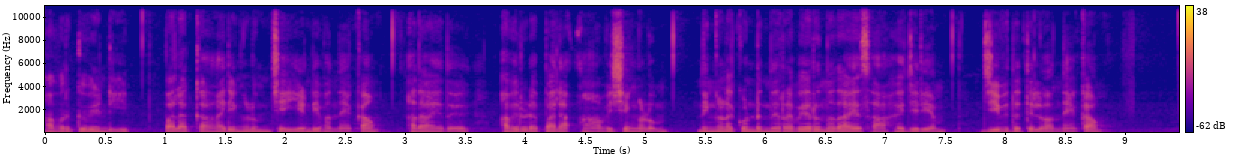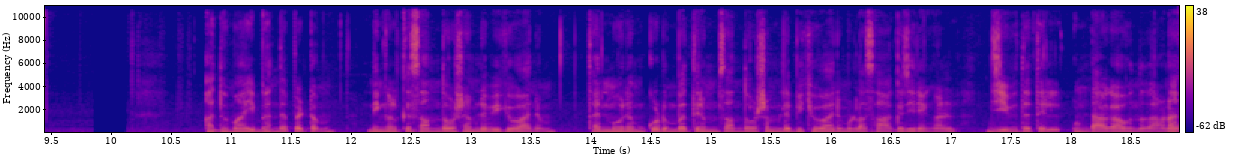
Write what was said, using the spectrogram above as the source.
അവർക്ക് വേണ്ടി പല കാര്യങ്ങളും ചെയ്യേണ്ടി വന്നേക്കാം. അതായത് അവരുടെ പല ആവശ്യങ്ങളും നിങ്ങളെക്കൊണ്ട് നിറവേറുന്നതായ സാഹചര്യം ജീവിതത്തിൽ വന്നേക്കാം. അതുമായി ബന്ധപ്പെട്ടും നിങ്ങൾക്ക് സന്തോഷം ലഭിക്കുവാനും തന്മൂലം കുടുംബത്തിനും സന്തോഷം ലഭിക്കുവാനുമുള്ള സാഹചര്യങ്ങൾ ജീവിതത്തിൽ ഉണ്ടാകാവുന്നതാണ്.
